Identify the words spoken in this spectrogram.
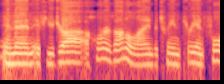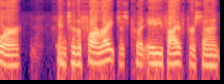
And then if you draw a horizontal line between 3 and 4, and to the far right just put 85%,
